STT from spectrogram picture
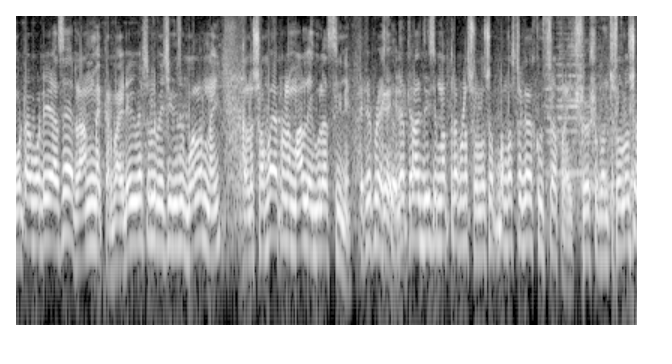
মোটামুটি আছে রান মেকার ভাই এটা আসলে বেশি কিছু বলার নাই কারণ সবাই আপনার মাল এগুলা চিনে। price কত? এটা এটা? প্রাইস দিয়েছে মাত্র আপনার ষোলোশো পঞ্চাশ টাকা খুচরা প্রাইস 1650 টাকা। ষোলোশো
